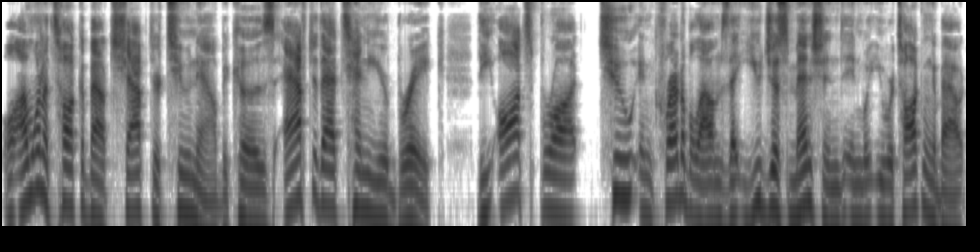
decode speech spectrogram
Well, I want to talk about chapter two now because after that 10 year break, the aughts brought two incredible albums that you just mentioned in what you were talking about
